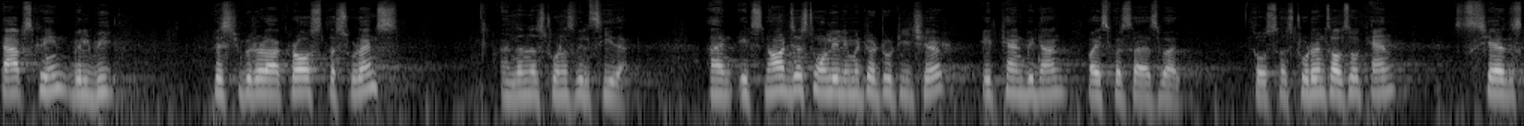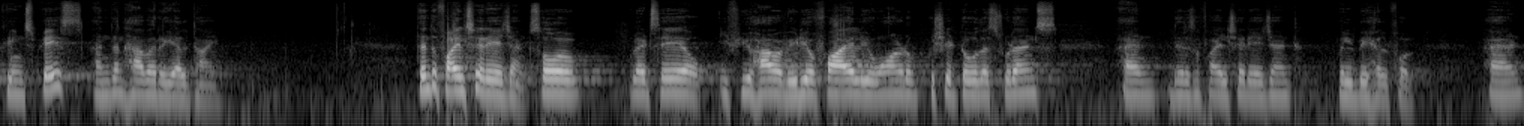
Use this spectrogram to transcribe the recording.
tab screen will be distributed across the students, and then the students will see that. And it's not just only limited to teacher, it can be done vice versa as well. So, so students also can share the screen space and then have a real time. Then the file share agent. So let's say if you have a video file, you want to push it to the students, and there is a file share agent will be helpful. And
